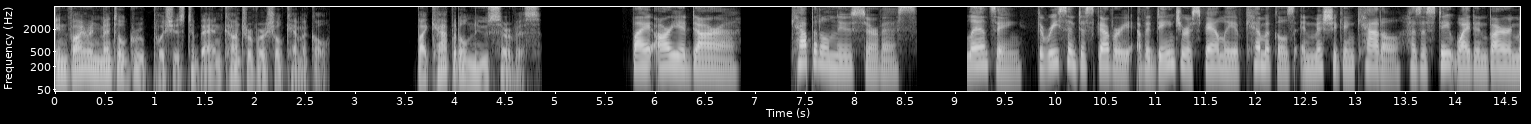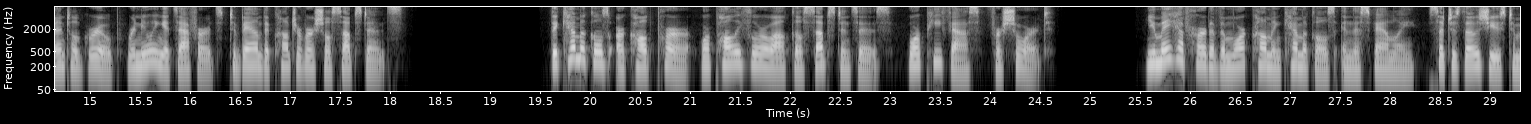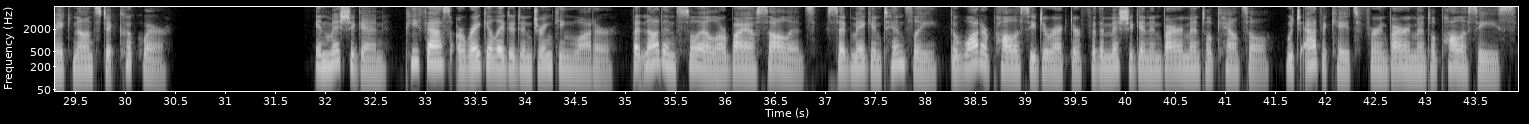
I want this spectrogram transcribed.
Environmental group pushes to ban controversial chemical. By Capital News Service. By Arya Dara. Capital News Service. Lansing, the recent discovery of a dangerous family of chemicals in Michigan cattle has a statewide environmental group renewing its efforts to ban the controversial substance. The chemicals are called PER or polyfluoroalkyl substances, or PFAS for short. You may have heard of the more common chemicals in this family, such as those used to make nonstick cookware. In Michigan, PFAS are regulated in drinking water, but not in soil or biosolids, said Megan Tinsley, the water policy director for the Michigan Environmental Council, which advocates for environmental policies.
